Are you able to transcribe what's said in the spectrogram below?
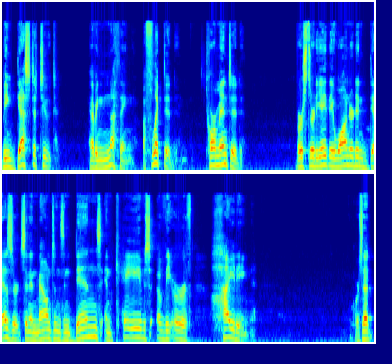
being destitute, having nothing, afflicted, tormented, Verse 38 they wandered in deserts and in mountains and dens and caves of the earth, hiding. Of course, that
